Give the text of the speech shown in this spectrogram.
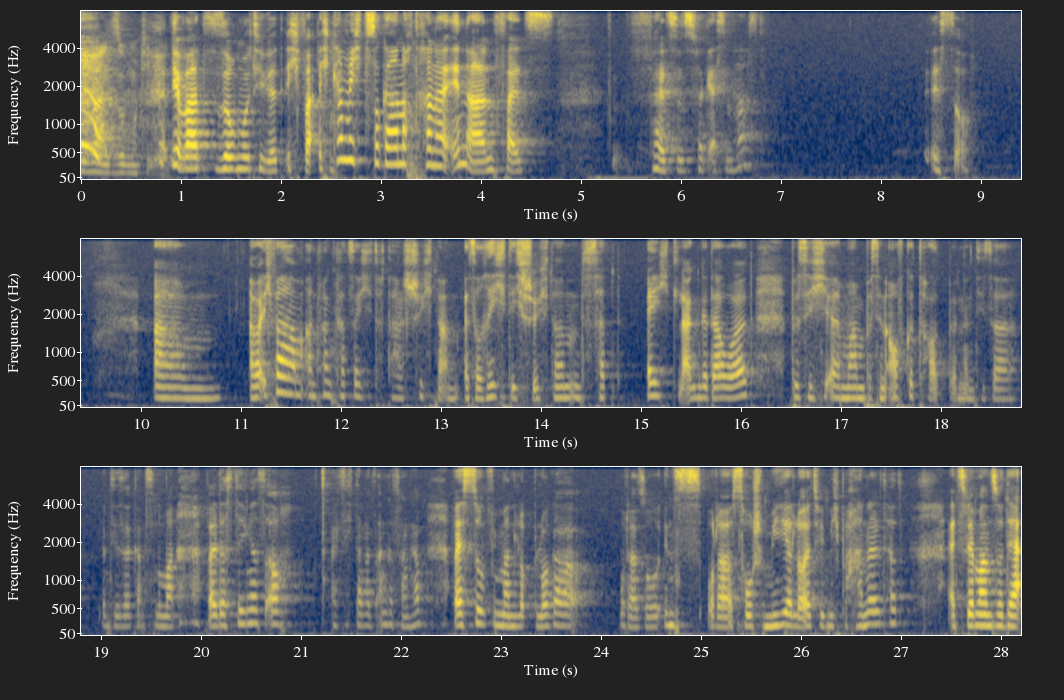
Wir waren so motiviert. Ihr wart so motiviert. Ich, war, ich kann mich sogar noch dran erinnern, falls, falls du es vergessen hast. Ist so. Ähm, aber ich war am Anfang tatsächlich total schüchtern. Also richtig schüchtern. Und es hat echt lang gedauert, bis ich äh, mal ein bisschen aufgetaut bin in dieser, in dieser ganzen Nummer. Weil das Ding ist auch, als ich damals angefangen habe, weißt du, wie man Lo- Blogger oder so ins oder Social Media Leute wie mich behandelt hat? Als wäre man so der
